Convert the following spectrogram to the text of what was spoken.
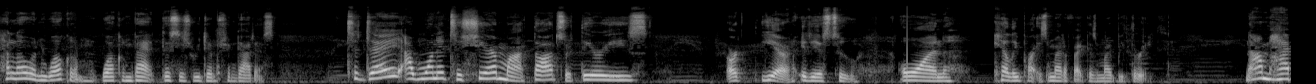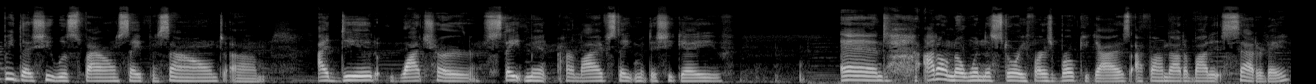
Hello and welcome. Welcome back. This is Redemption Goddess. Today I wanted to share my thoughts or theories, or yeah, it is two, on Kelly Price. Matter of fact, it might be three. Now I'm happy that she was found safe and sound. Um, I did watch her statement, her live statement that she gave. And I don't know when the story first broke, you guys. I found out about it Saturday.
